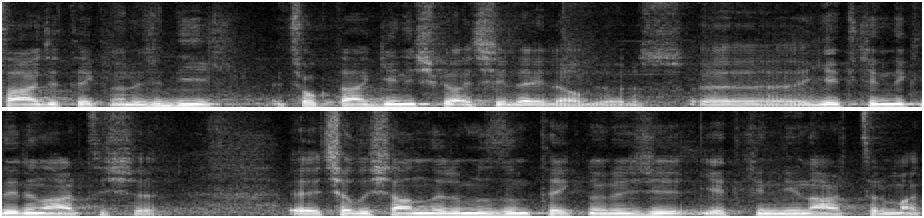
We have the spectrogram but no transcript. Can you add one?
sadece teknoloji değil. Çok daha geniş bir açıyla ele alıyoruz. Ee, Yetkinliklerin artışı, e, çalışanlarımızın teknoloji yetkinliğini arttırmak,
